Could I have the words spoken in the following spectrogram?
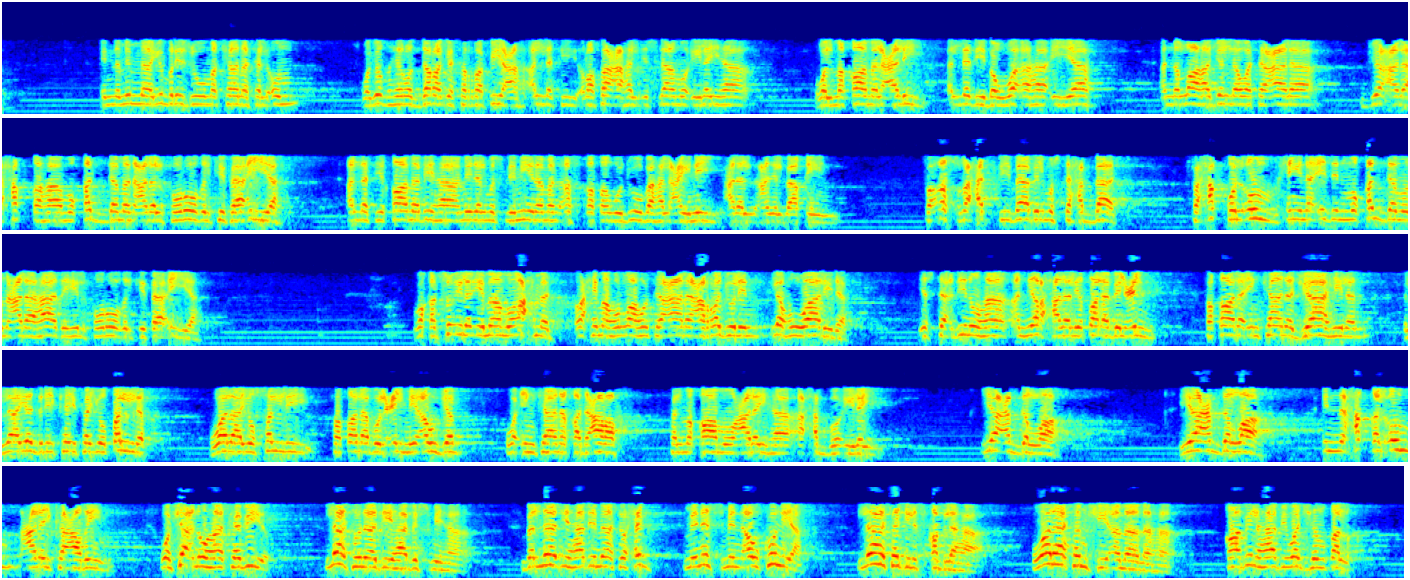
إن مما يبرز مكانة الأم ويظهر الدرجة الرفيعة التي رفعها الإسلام إليها والمقام العلي الذي بوأها إياه أن الله جل وتعالى جعل حقها مقدما على الفروض الكفائية التي قام بها من المسلمين من أسقط وجوبها العيني عن الباقين. فأصبحت في باب المستحبات فحق الأم حينئذ مقدم على هذه الفروض الكفائية. وقد سئل الإمام أحمد رحمه الله تعالى عن رجل له والدة يستأذنها أن يرحل لطلب العلم فقال إن كان جاهلا لا يدري كيف يطلق ولا يصلي فطلب العلم أوجب وإن كان قد عرف فالمقام عليها أحب إلي. يا عبد الله يا عبد الله إن حق الأم عليك عظيم وشأنها كبير لا تناديها باسمها بل ناديها بما تحب من اسم أو كنية لا تجلس قبلها ولا تمشي أمامها قابلها بوجه طلق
